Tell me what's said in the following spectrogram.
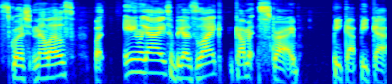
Squishmallows. But anyway, guys, hope you guys like, comment, subscribe. Pika, pika.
